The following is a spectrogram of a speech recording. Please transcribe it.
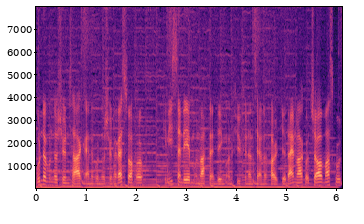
wunderschönen Tag, eine wunderschöne Restwoche. Genieß dein Leben und mach dein Ding und viel finanziellen Erfolg dir. Dein Marco. Ciao, mach's gut.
